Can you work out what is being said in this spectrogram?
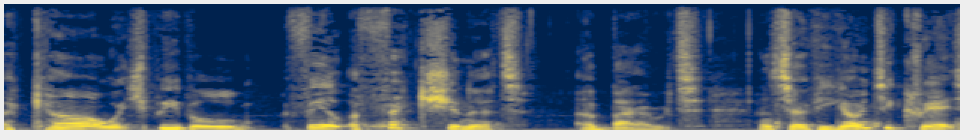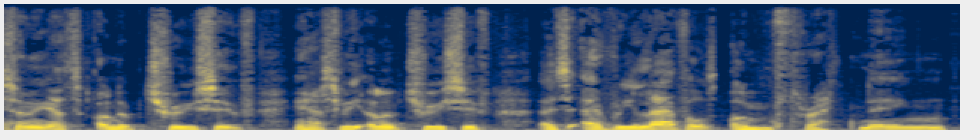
a car which people feel affectionate about. And so if you're going to create something that's unobtrusive, it has to be unobtrusive at every level. Unthreatening,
